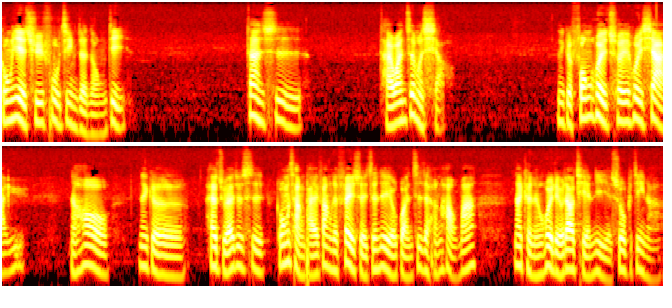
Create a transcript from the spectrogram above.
工业区附近的农地，但是台湾这么小，那个风会吹，会下雨，然后那个还有主要就是工厂排放的废水真的有管制的很好吗？那可能会流到田里也说不定啊。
